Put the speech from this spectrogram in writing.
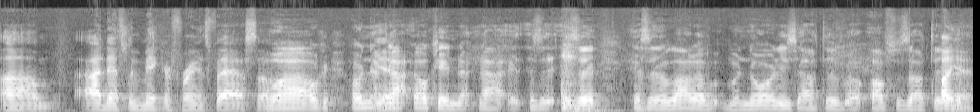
um, I definitely making friends fast. So. Wow. Okay. Oh, Yeah. now, okay. Now, now, is it, is it is there a lot of minorities out there, officers out there? Oh yeah,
